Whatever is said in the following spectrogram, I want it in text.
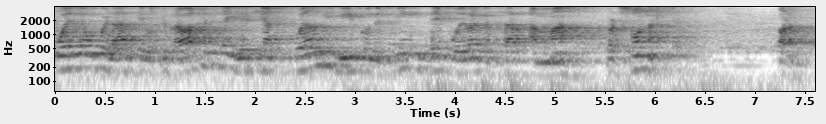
puede operar, que los que trabajan en la iglesia puedan vivir con el fin de poder alcanzar a más personas. Ahora,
